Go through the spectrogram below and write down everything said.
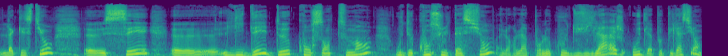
la question. Euh, c'est euh, l'idée de consentement ou de consultation. Alors là, pour le coup, du village ou de la population.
